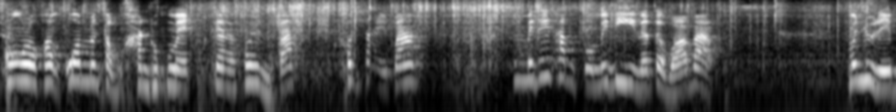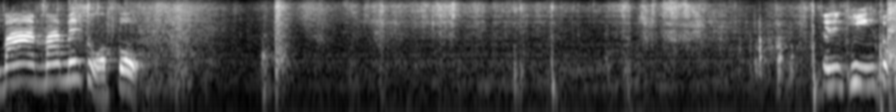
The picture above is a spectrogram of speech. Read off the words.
ช่วงลดความอ้วนมันสำคัญทุกเม็ดแกเขาเห็นปะเข้าใจปะมันไม่ได้ทำตัวไม่ดีนะ แต่ว่าแบบ มันอยู่ในบ้านบ้านไม่สกปรกอันนี้ทิ้งตก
